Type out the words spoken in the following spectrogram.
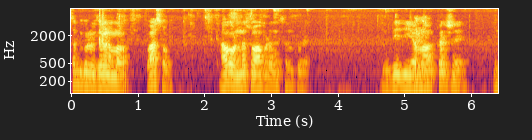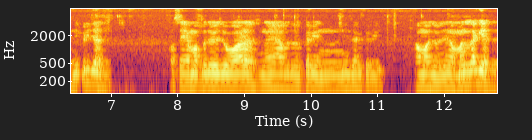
સદગુરુ ચરણમાં વાસો આવો નશો આપણને સંતોષે. બીજી એમાં કરશે, નીકળી જશે. પછી એમાં બધું જો આળસ ને આ બધું કરીને નિંદન કરી આમાં જો જેના મન લાગ્યા છે,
